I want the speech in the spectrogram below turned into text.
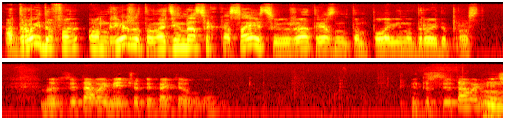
А дроидов он, он режет, он один раз их касается, и уже отрезана там половина дроида просто. Ну, световой меч, что ты хотел? Ну, это световой меч.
